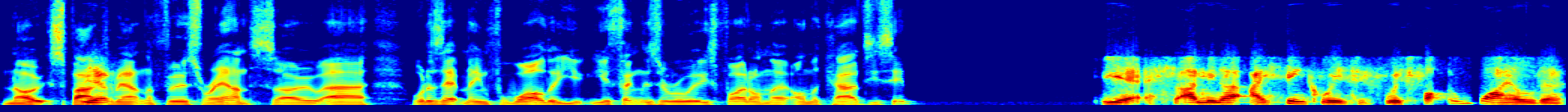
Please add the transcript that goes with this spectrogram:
no, sparked yep. him out in the first round. So uh, what does that mean for Wilder? You, you think there's a Ruiz fight on the on the cards? You said. Yes, I mean I, I think with with Wilder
